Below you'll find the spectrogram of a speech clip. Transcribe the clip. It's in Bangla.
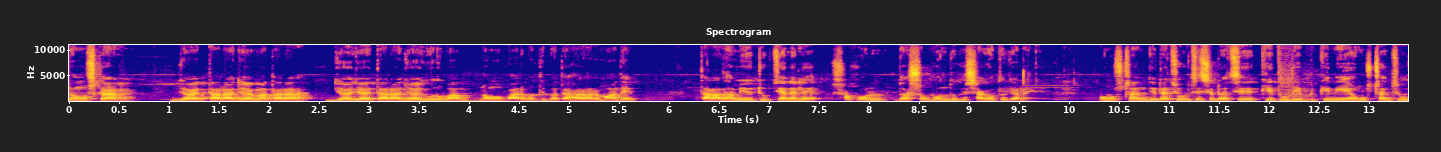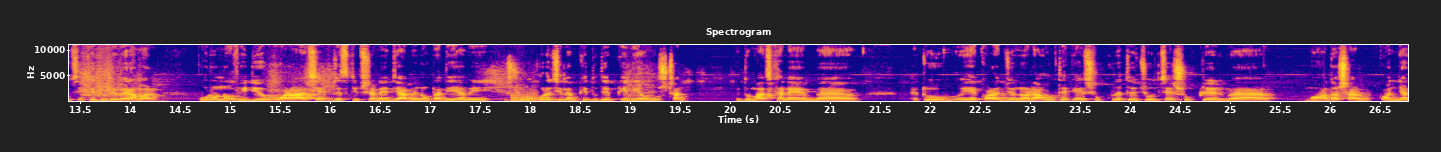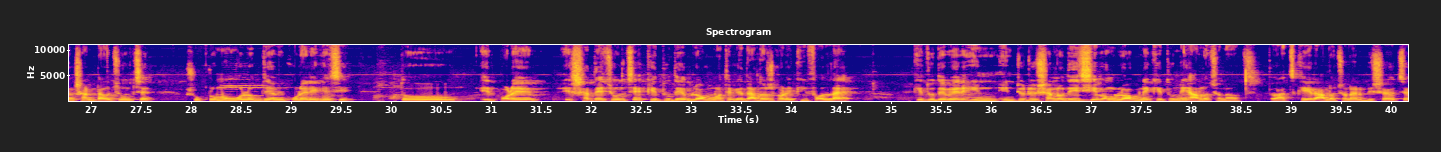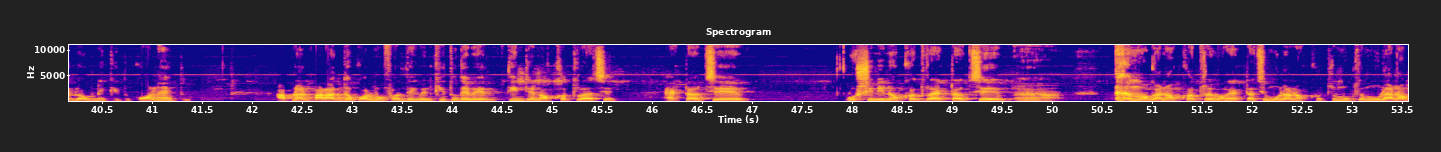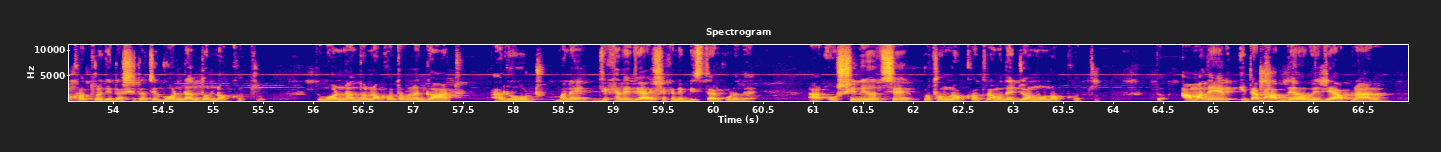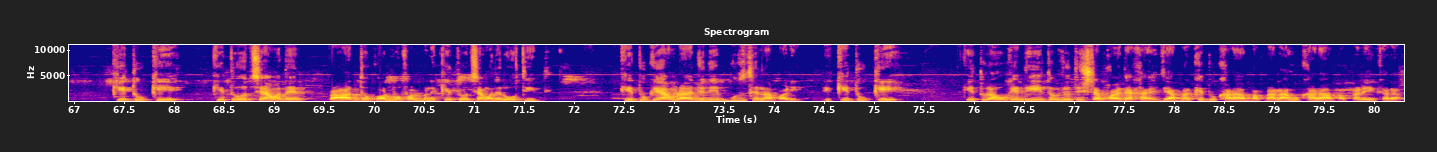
নমস্কার। জয় তারা, জয় মা তারা, জয় জয় তারা, জয় গুরুবাম নম পার্বতী পথে হর হর মহাদেব। তারাধাম ইউটিউব চ্যানেলে সকল দর্শক বন্ধুকে স্বাগত জানাই। অনুষ্ঠান যেটা চলছে সেটা হচ্ছে কেতুদেবকে নিয়ে অনুষ্ঠান চলছে। কেতুদেবের আমার পুরনো ভিডিও করা আছে ডেসক্রিপশানে যাবেন। ওটা দিয়ে আমি শুরু করেছিলাম কেতুদেবকে নিয়ে অনুষ্ঠান। কিন্তু মাঝখানে একটু ইয়ে করার জন্য রাহু থেকে শুক্রেতে চলছে। শুক্রের মহাদশার কনজাংশনটাও চলছে। শুক্র মঙ্গল অবধি আমি করে রেখেছি। তো এরপরে এর সাথে চলছে কেতুদেব লগ্ন থেকে দ্বাদশ ঘরে কী ফল দেয়? কেতুদেবের ইন ইন্ট্রোডিউশনও দিয়েছি এবং লগ্নে কেতু নিয়ে আলোচনা হচ্ছে। তো আজকের আলোচনার বিষয় হচ্ছে লগ্নে কেতু, কন হেতু আপনার পারাধ্য কর্মফল, দেখবেন কেতুদেবের তিনটে নক্ষত্র আছে। একটা হচ্ছে অশ্বিনী নক্ষত্র, একটা হচ্ছে মগা নক্ষত্র এবং একটা হচ্ছে মূলা নক্ষত্র। মুক্ত মূলা নক্ষত্র যেটা, সেটা হচ্ছে গণ্ডান্তর নক্ষত্র। তো গণ্ডান্তর নক্ষত্র মানে গাঁট। আর রুট মানে যেখানে যায় সেখানে বিস্তার করে দেয়। আর অশ্বিনী হচ্ছে প্রথম নক্ষত্র, আমাদের জন্ম নক্ষত্র। তো আমাদের এটা ভাবতে হবে যে আপনার কেতু কে? কেতু হচ্ছে আমাদের প্রারাধ্য কর্মফল মানে কেতু হচ্ছে আমাদের অতীত। কেতুকে আমরা যদি বুঝতে না পারি যে কেতু কে? কেতু রাহুকে দিয়েই তো জ্যোতিষটা ভয় দেখায় যে আপনার কেতু খারাপ, আপনার রাহু খারাপ, আপনার এই খারাপ।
